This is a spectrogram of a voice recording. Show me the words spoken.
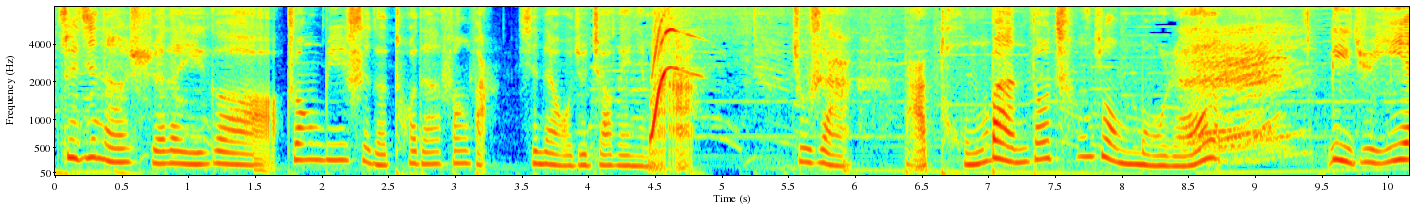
最近呢，学了一个装逼式的脱单方法，现在我就教给你们啊，就是啊，把同伴都称作某人。例句一：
